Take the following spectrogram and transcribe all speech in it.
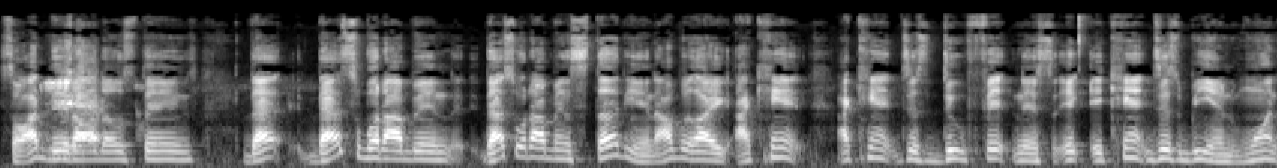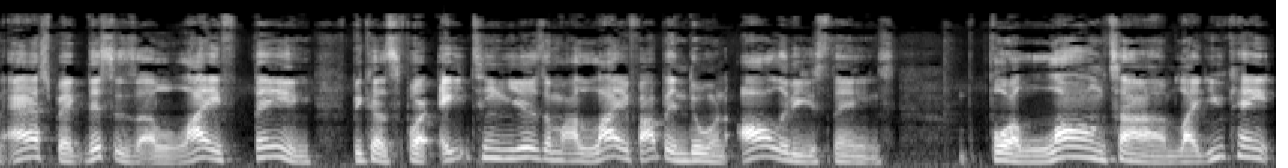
So I did all those things. That that's what I've been. That's what I've been studying. I was like, I can't. I can't just do fitness. It, it can't just be in one aspect. This is a life thing because for 18 years of my life, I've been doing all of these things for a long time. Like you can't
